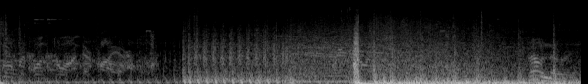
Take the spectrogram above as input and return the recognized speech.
Silver 1-2 under fire. I don't know this.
